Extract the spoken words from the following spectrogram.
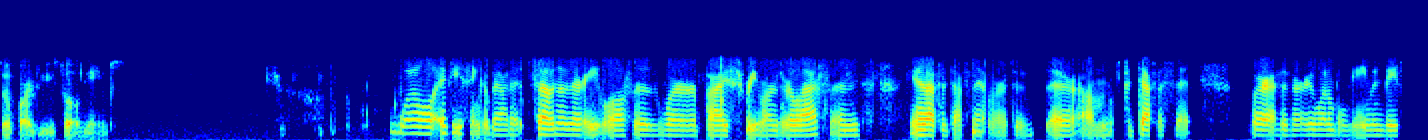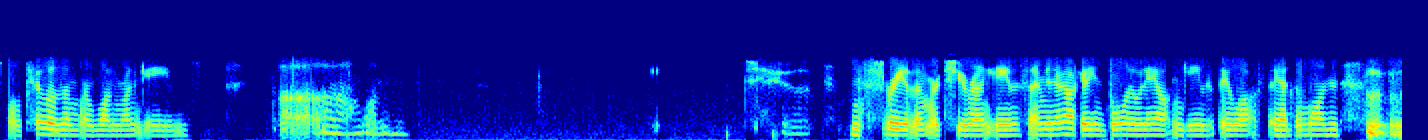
so far these 12 games. Well, if you think about it, seven of their eight losses were by three runs or less, and you know that's a definite where it's a, um, a deficit. Whereas a very winnable game in baseball, two of them were one-run games. Uh, one, two, and three of them were two-run games. I mean, they're not getting blown out in games that they lost. They had the one mm-hmm.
